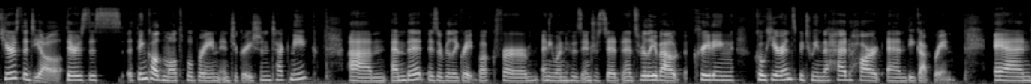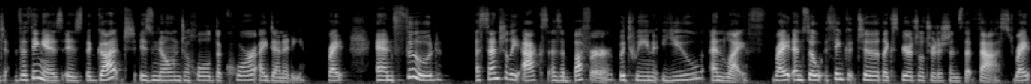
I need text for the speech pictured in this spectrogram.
here's the deal there's this thing called multiple brain integration technique. Um, MBIT is a really great book for anyone who's interested. And it's really about creating coherence between the head, heart, and the gut brain. And the thing is, is the gut is known to hold the core identity, right? And food essentially acts as a buffer between you and life, right? And so think to like spiritual traditions that fast, right?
